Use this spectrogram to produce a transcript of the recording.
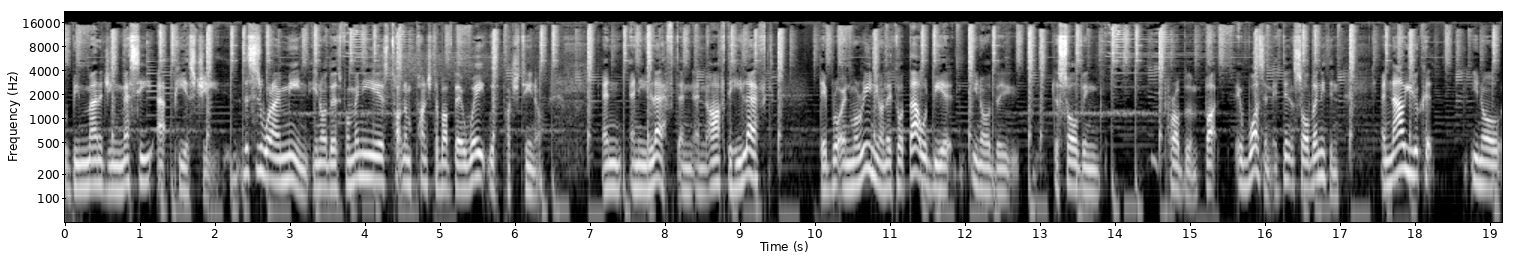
would be managing Messi at PSG. This is what I mean. You know, there's for many years Tottenham punched above their weight with Pochettino, and and he left, and and after he left, they brought in Mourinho, and they thought that would be it. You know, the the solving problem, but it wasn't. It didn't solve anything. And now you look at you know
